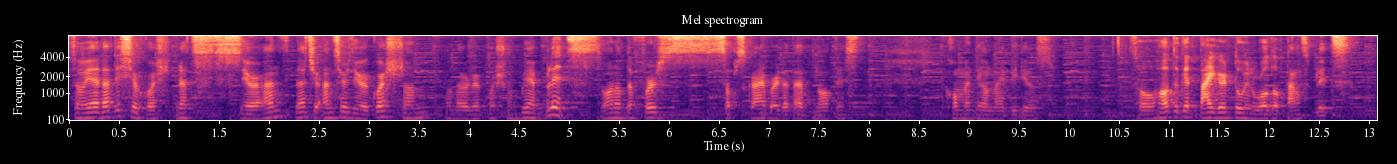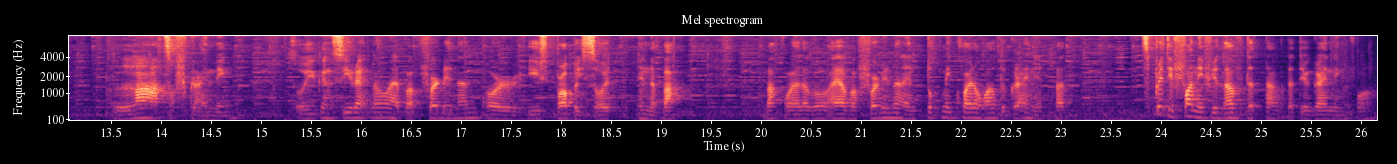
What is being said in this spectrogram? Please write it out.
So yeah, that is your question. That's your answer. That's your answer to your question. Another question. We have Blitz, one of the first subscriber that I've noticed commenting on my videos. So how to get Tiger 2 in World of Tanks Blitz? Lots of grinding. So you can see right now I have a Ferdinand or you probably saw it in the back back a while ago. I have a Ferdinand and took me quite a while to grind it but it's pretty fun if you love the tank that you're grinding for.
